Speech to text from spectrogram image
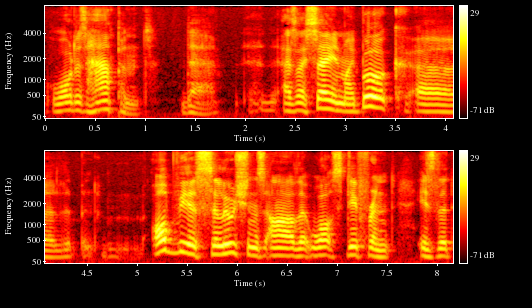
What has happened there? As I say in my book, uh, obvious solutions are that what's different is that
